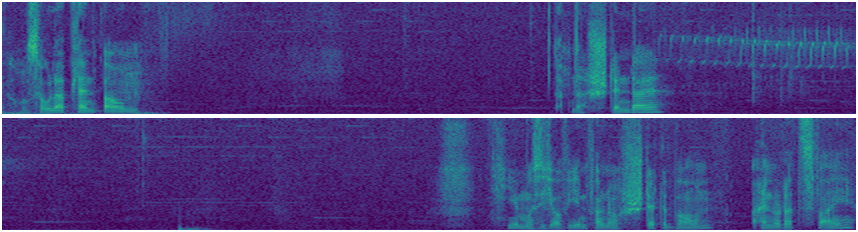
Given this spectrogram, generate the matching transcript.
ein Solar Plant bauen. Ab nach Stendal. Hier muss ich auf jeden Fall noch Städte bauen. Ein oder zwei.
